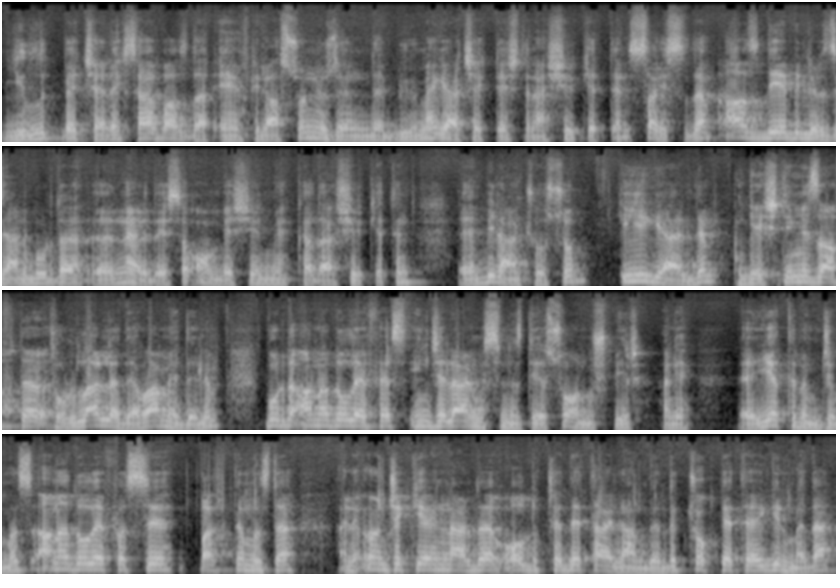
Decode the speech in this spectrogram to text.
yıllık ve çeyreksel bazda enflasyon üzerinde büyüme gerçekleştiren şirketlerin sayısı da az diyebiliriz. Yani burada e, neredeyse 15-20 kadar şirketin e, bilançosu iyi geldi. Geçtiğimiz hafta sorularla devam edelim. Burada Anadolu Efes inceler misiniz diye sormuş bir hani e, yatırımcımız. Anadolu Efes'i baktığımızda hani önceki yayınlarda oldukça detaylandırdık. Çok detaya girmeden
